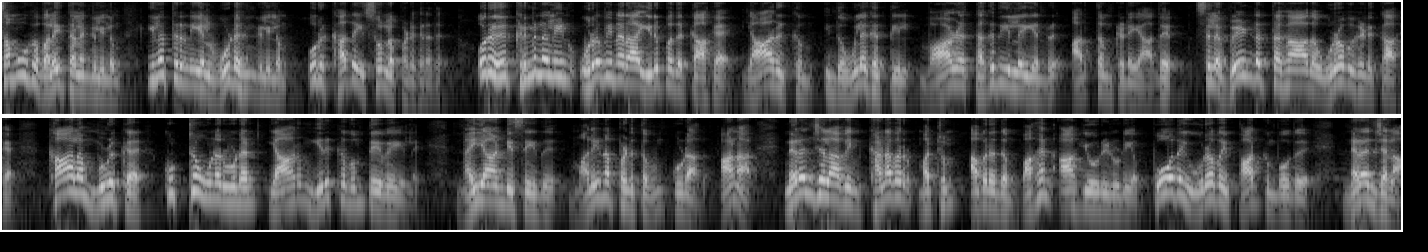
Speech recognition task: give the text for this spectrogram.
சமூக வலைத்தளங்களிலும் இலத்திரனியல் ஊடகங்களிலும் ஒரு கதை சொல்லப்படுகிறது. ஒரு கிரிமினலின் உறவினராய் இருப்பதற்காக யாருக்கும் இந்த உலகத்தில் வாழ தகுதியில்லை என்று அர்த்தம் கிடையாது. சில வேண்டத்தகாத உறவுகளுக்காக காலம் முழுக்க குற்ற உணர்வுடன் யாரும் இருக்கவும் தேவையில்லை. நையாண்டி செய்து மலினப்படுத்தவும் கூடாது. ஆனால் நிரஞ்சலாவின் கணவர் மற்றும் அவரது மகன் ஆகியோரினுடைய போதை உறவை பார்க்கும்போது நிரஞ்சலா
